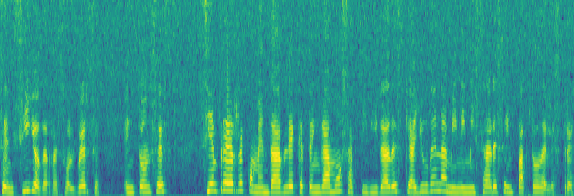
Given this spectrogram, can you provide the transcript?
sencillo de resolverse. Entonces, siempre es recomendable que tengamos actividades que ayuden a minimizar ese impacto del estrés.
